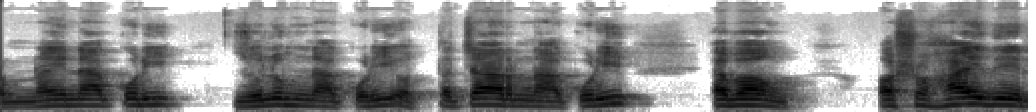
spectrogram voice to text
অন্যায় না করি, জুলুম না করি, অত্যাচার না করি এবং অসহায়দের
